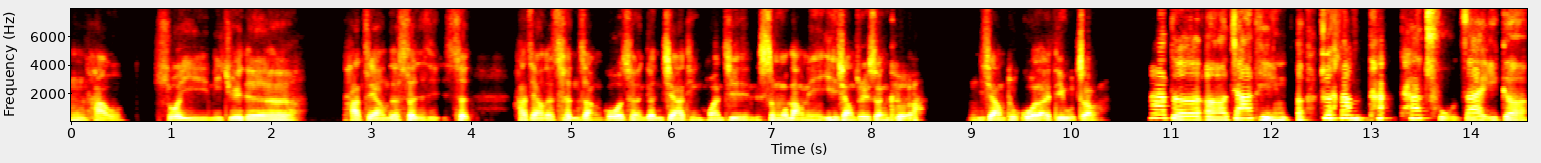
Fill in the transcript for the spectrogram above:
嗯，好。所以你觉得他这样的生生，他这样的成长过程跟家庭环境，什么让你印象最深刻啊？你这样读过来第五章。他的呃家庭呃，就他他他处在一个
